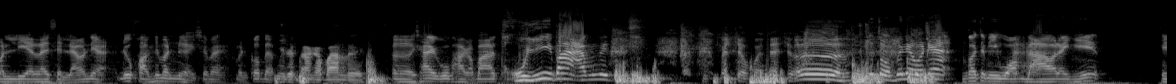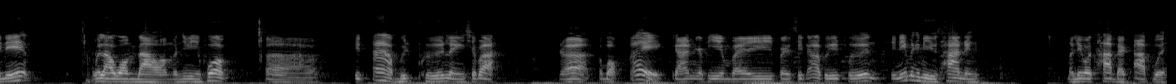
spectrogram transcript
มันเรียนอะไรเสร็จแล้วเนี่ย ด้วยความที่มันเหนื่อยใช่ไหมมันก็แบบพี่เลยพากลับบ้านเลย เออใช่กูพากลับบ้านถุยบ้ามึงไม่จบไม่ได้ช่วยเออจะจบไม่ได้วันเนี้ยมันก็จะมีวอร์มดาวอะไรอย่างงี้ ทีนี้ เวลาวอร์มดาวอะมันจะมีพวกเอ่อซิทอัพวิดพื้นอะไรอย่างงี้ใช่ป่ะอ่าก็บอกเอ้ยการกับพีมไปไปซิทอัพวิดพื้น ทีนี้มันจะมีอยู่ท่าหนึ่งมันเรียกว่าท่าแบ็กอัพเว้ย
